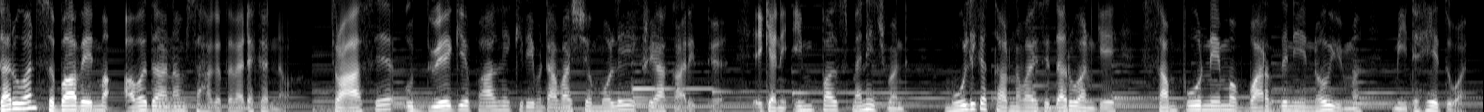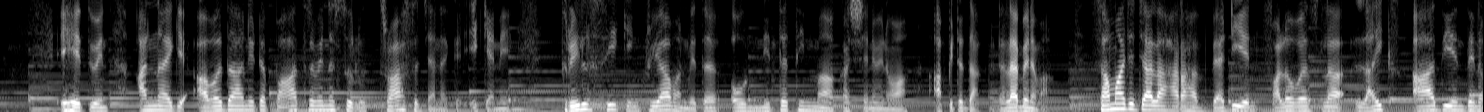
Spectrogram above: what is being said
දරුවන් ස්වභාවයෙන්ම අවදානම් සහගත වැඩ කරනවා. ත්‍රාසය උද්වේගය පාලනය කිරීමට අවශ්‍ය මොලේ ක්‍රියාකාරිත්වය එකැනි ඉම්පල්ස් මැනෙජ්මන්ට් මූලික තරුණවයසි දරුවන්ගේ සම්පූර්ණයම වර්ධනය නොවීම මීට හේතුවයි. එහෙතුවෙන් අන්න අයගේ අවධානයට පාත්‍රවෙන සුළු ත්‍රාස ජනක එකැනේ ත්‍රිල් සීකින් ක්‍රියාවන් වෙත ඔවුන් නිතතින්ම ආකශ්‍යන වෙනවා අපිට දක්ට ලැබෙනවා. සමාජ ජාලා හරහා වැඩියෙන් ෆලොවස්ලා ලයික්ස් ආදියෙන් දෙන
